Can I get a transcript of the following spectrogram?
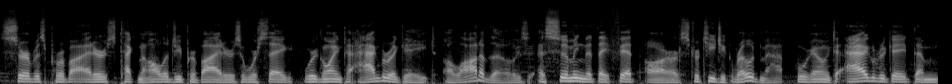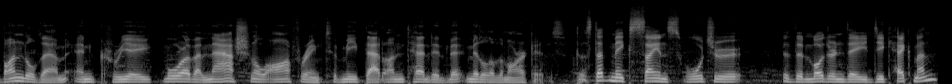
service providers, technology providers, and we're saying we're going to aggregate a lot of those, assuming that they fit our strategic roadmap. We're going to aggregate them, bundle them, and create more of a national national offering to meet that untended mi- middle of the market. Does that make Sciens water the modern day Dick Heckmann?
